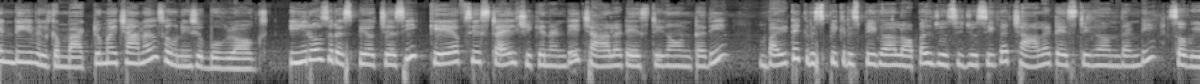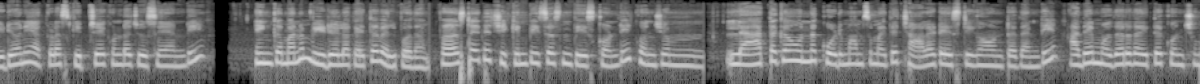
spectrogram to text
అండి welcome back to my channel Soni Subbu vlogs. ఈరోజు రెసిపీ వచ్చేసి కేఎఫ్సి స్టైల్ చికెన్ అండి చాలా టేస్టీగా ఉంటుంది. బయట క్రిస్పీ క్రిస్పీగా లోపల జ్యూసీ జ్యూసీగా చాలా టేస్టీగా ఉందండి. సో వీడియోని అక్కడ స్కిప్ చేయకుండా చూసేయండి. ఇంకా మనం వీడియోలోకి అయితే వెళ్ళిపోదాం. ఫస్ట్ అయితే చికెన్ పీసెస్ని తీసుకోండి. కొంచెం లేతగా ఉన్న కోడి మాంసం అయితే చాలా టేస్టీగా ఉంటుందండి. అదే మొదటిదైతే కొంచెం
